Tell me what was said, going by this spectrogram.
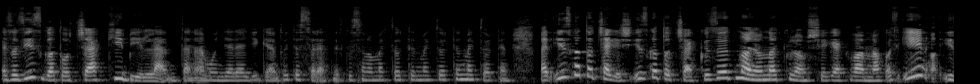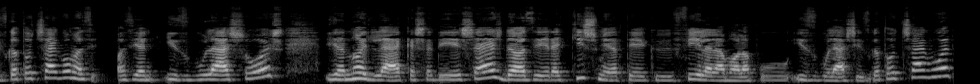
ez az izgatottság kibillentene, mondja egy igent, hogyha szeretnéd, köszönöm, megtörtént, megtörtént, megtörtént. Mert izgatottság és izgatottság között nagyon nagy különbségek vannak. Az én izgatottságom az, az ilyen izgulásos, ilyen nagy lelkesedéses, de azért egy kismértékű félelem alapú izgulás, izgatottság volt,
